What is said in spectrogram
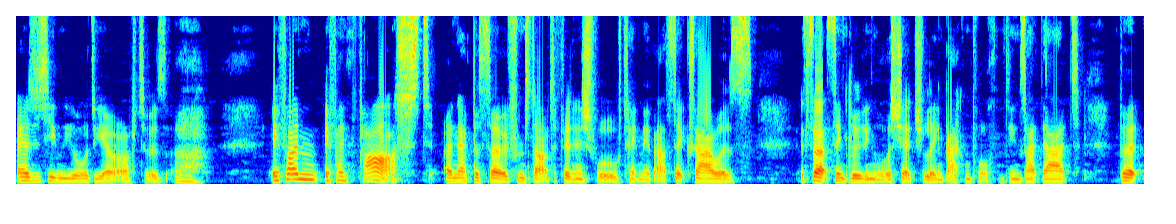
Editing the audio afterwards. Ugh. If I'm if I'm fast, an episode from start to finish will take me about six hours. So that's including all the scheduling back and forth and things like that. But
